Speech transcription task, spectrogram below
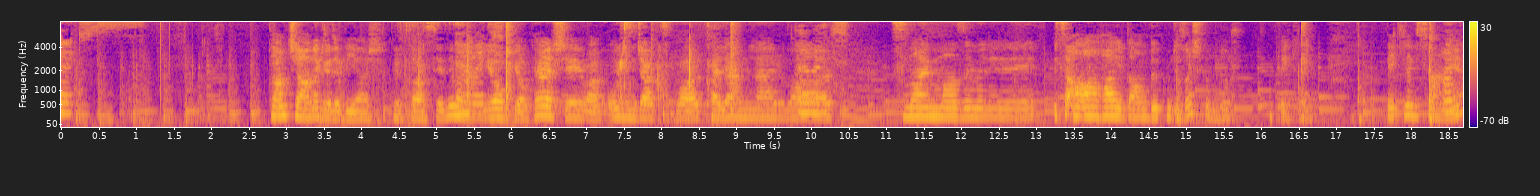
Evet. Tam çağına göre bir yer kırtasiye değil mi? Evet. Yok yok her şey var. Oyuncak var, kalemler var. Evet. Slime malzemeleri. Bir tane aa hayır daha dökmeyeceğiz aşkım dur. Bekle. Bekle bir saniye.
